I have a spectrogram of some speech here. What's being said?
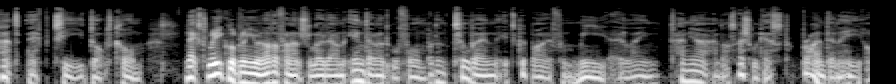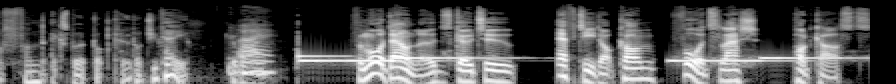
at ft.com. Next week, we'll bring you another financial lowdown in downloadable form, but until then, it's goodbye from me, Elaine, Tanya, and our special guest, Brian Dennehy of fundexpert.co.uk. Goodbye. For more downloads, go to ft.com forward slash podcasts.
